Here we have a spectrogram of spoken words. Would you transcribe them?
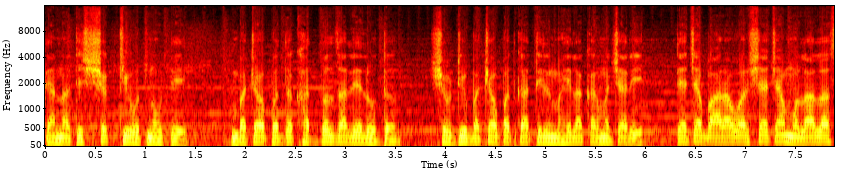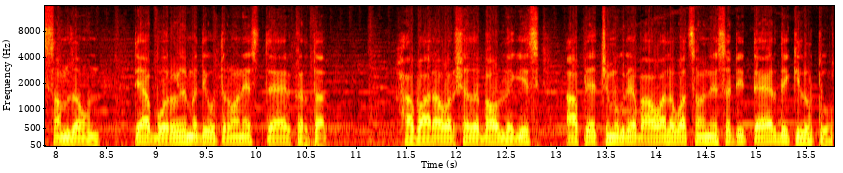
त्यांना ते शक्य होत नव्हते. बचाव पथक हातबल झालेलं होतं. शेवटी बचाव पथकातील महिला कर्मचारी त्याच्या बारा वर्षाच्या मुलाला समजावून त्या बोरवेलमध्ये उतरवण्यास तयार करतात. हा बारा वर्षाचा भाव लगेच आपल्या चिमुकऱ्या भावाला वाचवण्यासाठी तयार देखील होतो.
